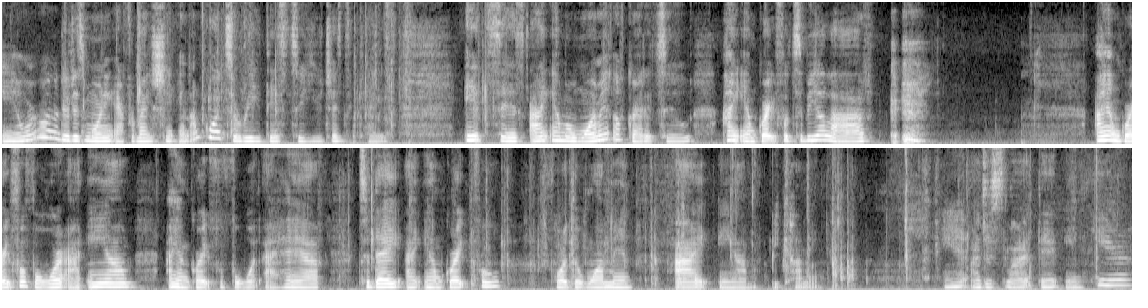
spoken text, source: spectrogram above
And we're going to do this morning affirmation, and I'm going to read this to you just in case. It says, I am a woman of gratitude. I am grateful to be alive. I am grateful for where I am. I am grateful for what I have. Today, I am grateful for the woman I am becoming. And I just slide that in here.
